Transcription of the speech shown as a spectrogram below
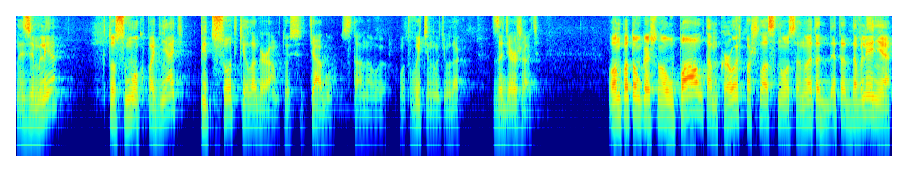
на земле, кто смог поднять 500 килограмм, то есть тягу становую, вот вытянуть и вот так задержать. Он потом, конечно, упал, там кровь пошла с носа, но это, это давление...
